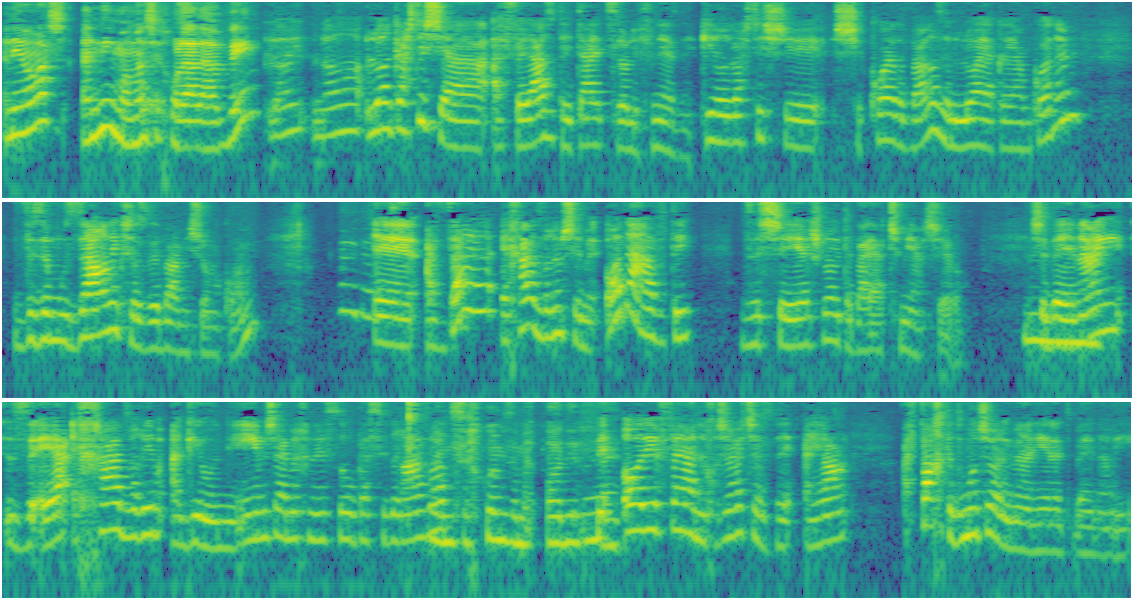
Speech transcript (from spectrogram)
אני ממש, אני ממש יכולה להבין, לא, לא, לא הרגשתי שהאפלה הזאת הייתה אצלו לפני זה. כאילו הרגשתי ש, שכל הדבר הזה לא היה קיים קודם, וזה מוזר לי כשזה בא משום מקום. אה, אבל אחד הדברים שמאוד אהבתי, זה שיש לו את הבעיית שמיעה שלו. שבעיניי זה היה אחד הדברים הגאוניים שהם הכניסו בסדרה הזאת. הם שיחקו עם זה מאוד יפה. מאוד יפה, אני חושבת שזה היה, הפך את הדמות שלו למעניינת בעיניי.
